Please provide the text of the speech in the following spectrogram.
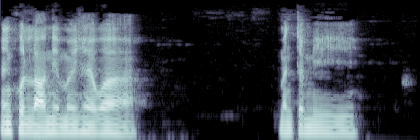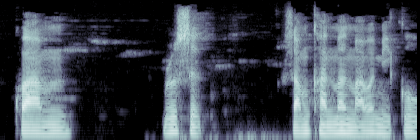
นั่นคนเราเนี่ยไม่ใช่ว่ามันจะมีความรู้สึกสำคัญมั่นหมายว่ามีกู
